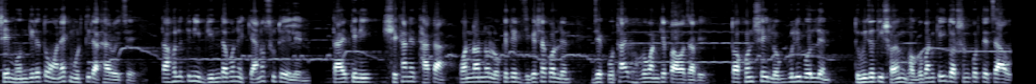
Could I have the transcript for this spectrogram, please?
সেই মন্দিরে তো অনেক মূর্তি রাখা রয়েছে। তাহলে তিনি বৃন্দাবনে কেন ছুটে এলেন? তাই তিনি সেখানে থাকা অন্যান্য লোকেদের জিজ্ঞাসা করলেন যে কোথায় ভগবানকে পাওয়া যাবে। তখন সেই লোকগুলি বললেন, তুমি যদি স্বয়ং ভগবানকেই দর্শন করতে চাও,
